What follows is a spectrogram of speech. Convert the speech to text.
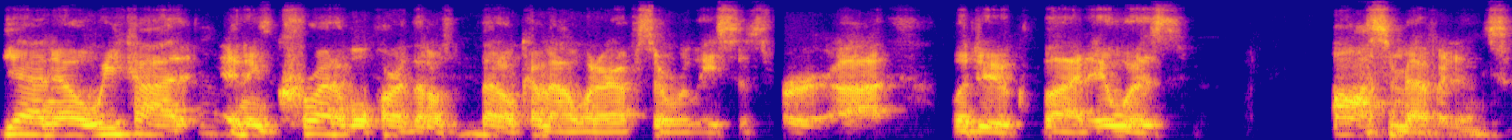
Yeah, no, we caught an incredible part that'll that'll come out when our episode releases for uh Leduc, but it was awesome evidence.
